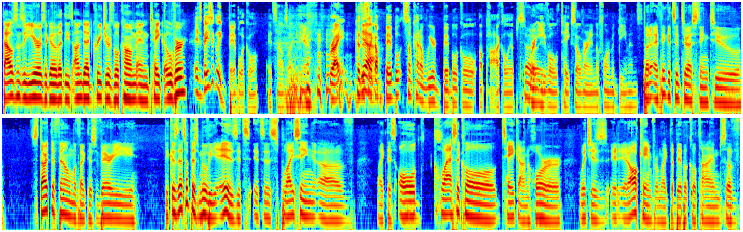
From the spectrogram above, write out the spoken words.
thousands of years ago that these undead creatures will come and take over. It's basically biblical. It sounds like, you know, right? Because it's like a bibl- some kind of weird biblical apocalypse where evil takes over in the form of demons. But I think it's interesting to start the film with like this very because that's what this movie is. It's it's a splicing of like this old classical take on horror which is it. It all came from like the biblical times of,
